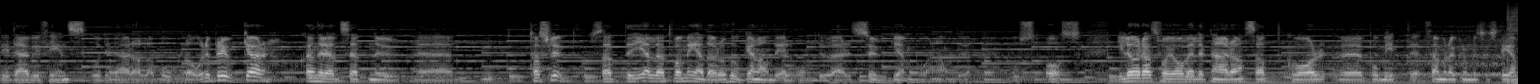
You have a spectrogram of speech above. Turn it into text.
Det är där vi finns och det är där alla bolag och det brukar generellt sett nu eh, ta slut. Så att det gäller att vara med där och hugga en andel om du är sugen på en andel hos oss. I lördags var jag väldigt nära, satt kvar eh, på mitt eh, 500 kronors system.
